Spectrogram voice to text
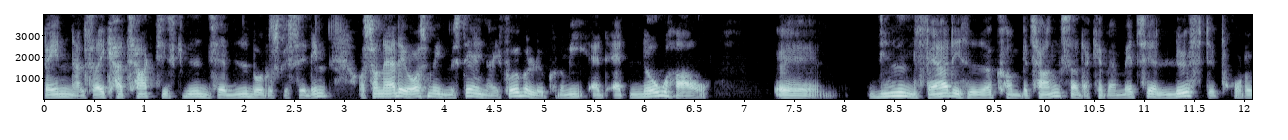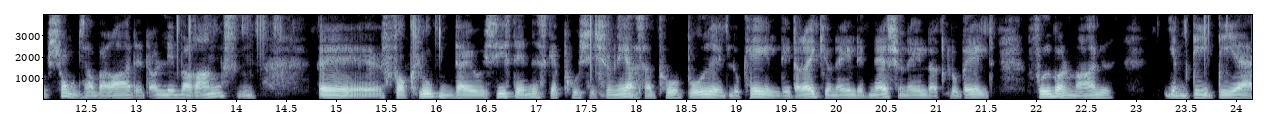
banen, altså ikke har taktisk viden til at vide, hvor du skal sætte ind. Og sådan er det jo også med investeringer i fodboldøkonomi, at, at know-how, øh, viden, færdigheder, og kompetencer, der kan være med til at løfte produktionsapparatet og leverancen øh, for klubben, der jo i sidste ende skal positionere sig på både et lokalt, et regionalt, et nationalt og et globalt fodboldmarked, jamen det, det er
